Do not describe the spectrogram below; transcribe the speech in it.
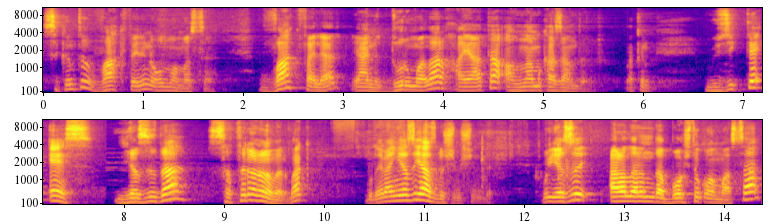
Sıkıntı vakfenin olmaması. Vakfeler yani durmalar hayata anlam kazandırır. Bakın müzikte es, yazıda satır araları. Bak burada ben yazı yazmışım şimdi. Bu yazı aralarında boşluk olmazsa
